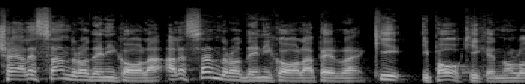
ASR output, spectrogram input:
c'è Alessandro De Nicola. Alessandro De Nicola, per chi, i pochi che non lo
